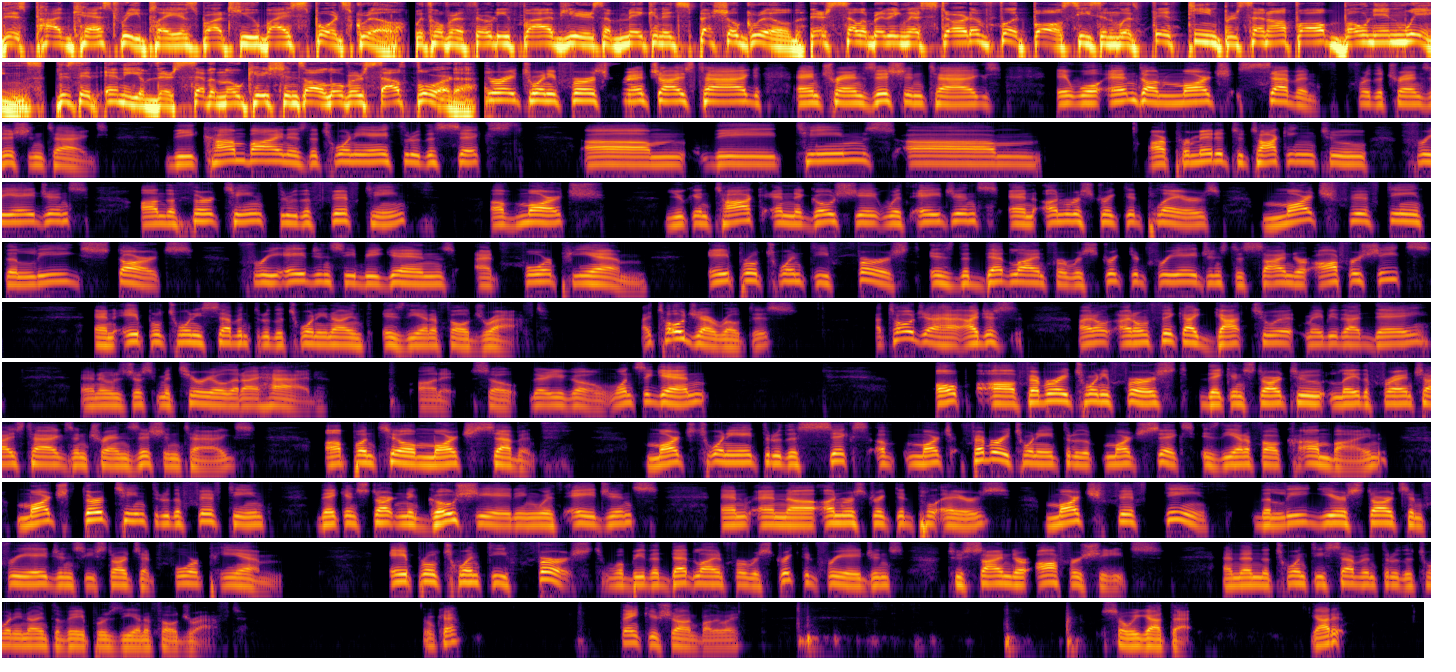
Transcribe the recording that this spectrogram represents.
This podcast replay is brought to you by Sports Grill. With over 35 years of making it special grilled, they're celebrating the start of football season with 15% off all bone in wings. Visit any of their seven locations all over South Florida. February 21st, franchise tag and transition tags. It will end on March 7th for the transition tags. The combine is the 28th through the 6th. Um, the teams um, are permitted to talking to free agents on the 13th through the 15th of March. You can talk and negotiate with agents and unrestricted players. March 15th, the league starts. Free agency begins at 4 p.m. April 21st is the deadline for restricted free agents to sign their offer sheets and April 27th through the 29th is the NFL draft. I told you I wrote this. I told you I I just I don't I don't think I got to it maybe that day and it was just material that I had on it. So there you go. Once again, oh, uh, February 21st, they can start to lay the franchise tags and transition tags up until March 7th. March 28th through the 6th of March, February 28th through the March 6th is the NFL Combine. March 13th through the 15th, they can start negotiating with agents and and uh, unrestricted players. March 15th, the league year starts and free agency starts at 4 p.m. April 21st will be the deadline for restricted free agents to sign their offer sheets. And then the 27th through the 29th of April is the NFL draft. Okay. Thank you, Sean, by the way. So we got that. Got it?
